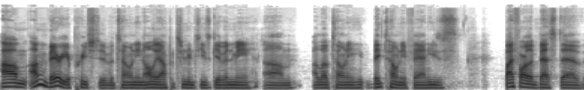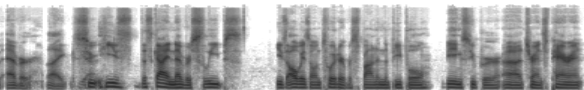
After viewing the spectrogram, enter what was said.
Um, I'm very appreciative of Tony and all the opportunities he's given me. Um, I love Tony, big Tony fan. He's by far the best dev ever. Like yes. he's this guy never sleeps. He's always on Twitter responding to people, being super uh, transparent.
